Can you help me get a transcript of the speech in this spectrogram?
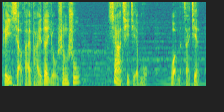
给小白白的有声书，下期节目我们再见。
